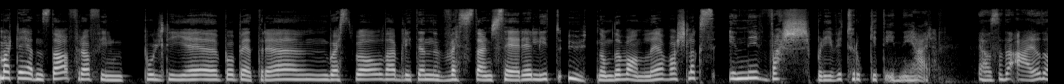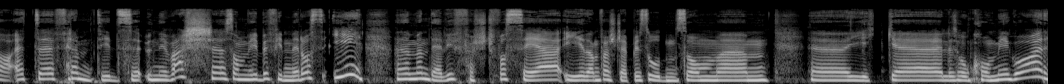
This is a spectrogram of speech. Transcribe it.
Marte Hedenstad fra Filmpolitiet på P3. Westworld er blitt en westernserie litt utenom det vanlige. Hva slags univers blir vi trukket inn i her? Ja, så Det er jo da et eh, fremtidsunivers eh, som vi befinner oss i. Eh, men det vi først får se i den første episoden som gikk, som kom i går,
